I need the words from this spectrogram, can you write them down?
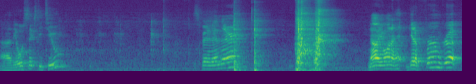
Uh, the 062. Spin it in there. Now you want to get a firm grip.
